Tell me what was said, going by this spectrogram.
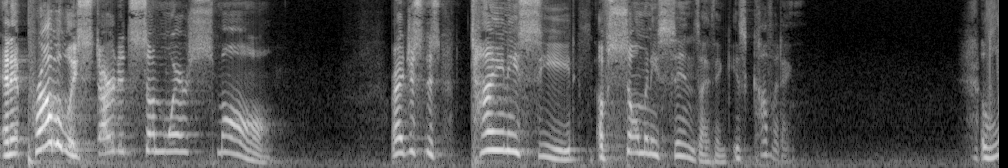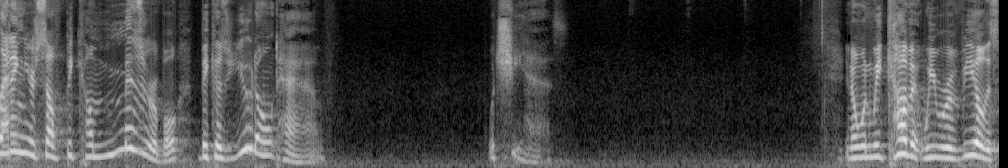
And it probably started somewhere small. Right? Just this tiny seed of so many sins, I think, is coveting. Letting yourself become miserable because you don't have what she has. You know, when we covet, we reveal this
